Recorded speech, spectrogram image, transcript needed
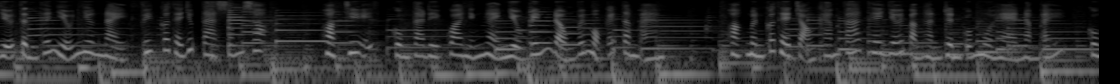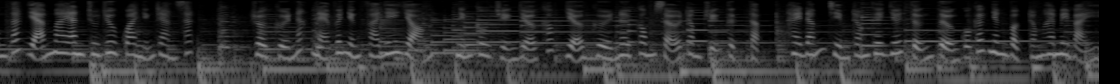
giữa tình thế nhiễu nhương này, viết có thể giúp ta sống sót. Hoặc chi ít, cùng ta đi qua những ngày nhiều biến động với một cái tâm an. Hoặc mình có thể chọn khám phá thế giới bằng hành trình của mùa hè năm ấy, cùng tác giả Mai Anh Chu Du qua những trang sách. Rồi cười nắc nẻ với những phá giấy dỏn, những câu chuyện dở khóc dở cười nơi công sở trong chuyện thực tập, hay đắm chìm trong thế giới tưởng tượng của các nhân vật trong 27.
